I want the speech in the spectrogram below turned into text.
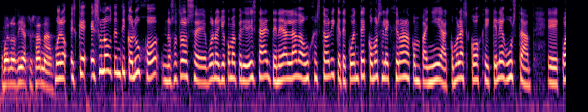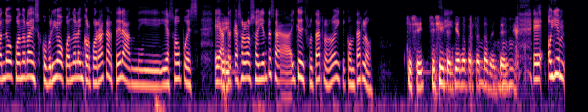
Buenos días, Susana. Bueno, es que es un auténtico lujo. Nosotros, eh, bueno, yo como periodista, el tener al lado a un gestor y que te cuente cómo selecciona una compañía, cómo la escoge, qué le gusta, eh, cuándo, la descubrió, cuándo la incorporó a cartera. Y, eso, pues, eh, hacer caso a los oyentes, hay que disfrutarlo, ¿no? Hay que contarlo. Sí, sí, sí, sí, te entiendo perfectamente. oye,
